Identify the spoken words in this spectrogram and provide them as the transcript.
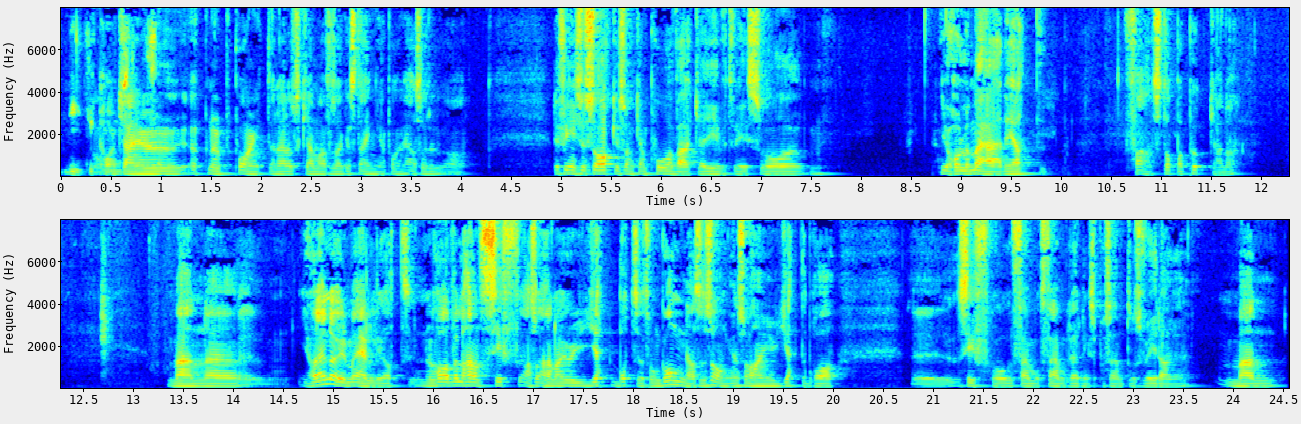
lite Man konstigt. kan så. ju öppna upp pointen eller så kan man försöka stänga pointen. Alltså, det, ja. det finns ju saker som kan påverka givetvis och jag håller med dig att fan stoppa puckarna. Men eh, jag är nöjd med Elliot. Nu har väl hans siffror, alltså han har ju jätt, bortsett från gångna säsongen så har han ju jättebra eh, siffror, 5 mot 5 räddningsprocent och så vidare. Men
